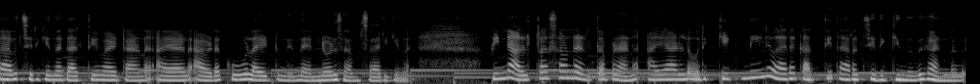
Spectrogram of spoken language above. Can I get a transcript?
തറച്ചിരിക്കുന്ന കത്തിയുമായിട്ടാണ് അയാൾ അവിടെ കൂളായിട്ട് നിന്ന് എന്നോട് സംസാരിക്കുന്നത്. പിന്നെ അൾട്രാസൗണ്ട് എടുത്തപ്പോഴാണ് അയാളുടെ ഒരു കിഡ്നിയിൽ വരെ കത്തി തറച്ചിരിക്കുന്നത് കണ്ടത്.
